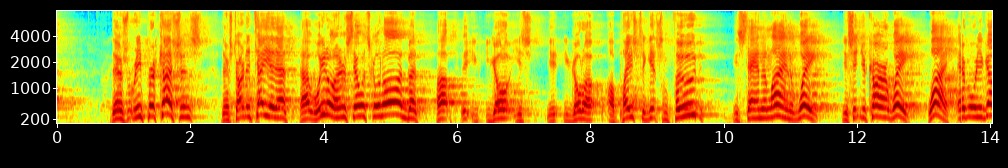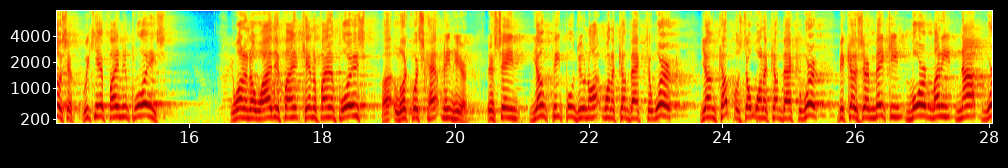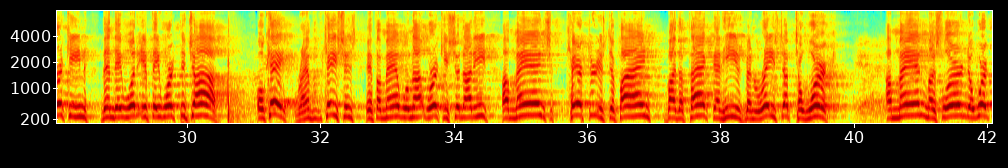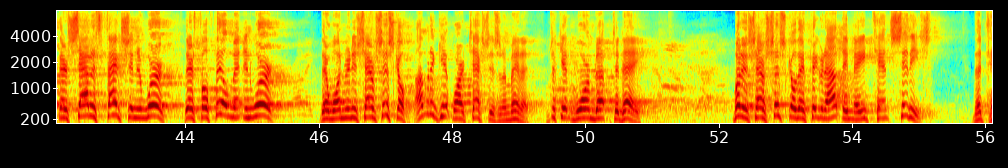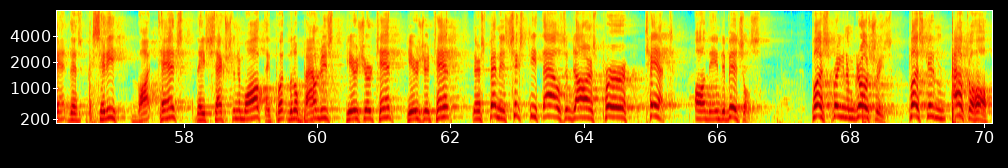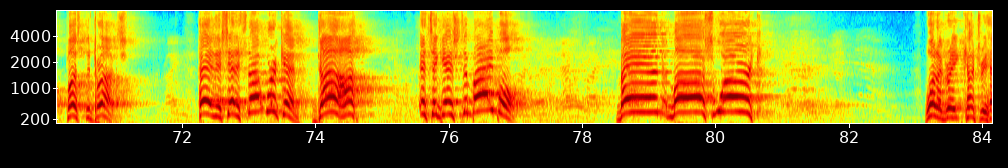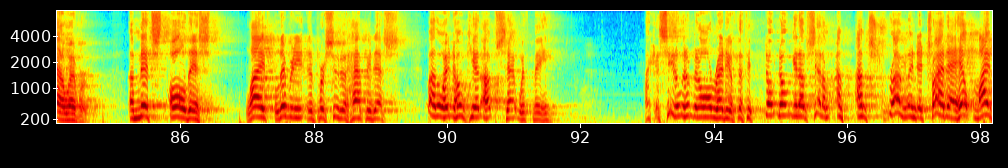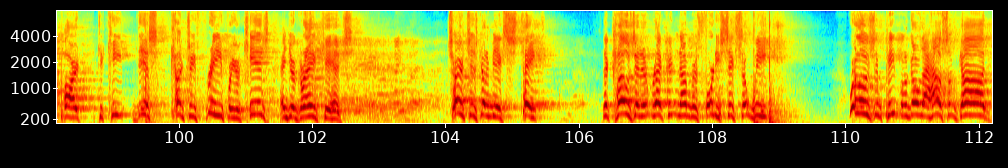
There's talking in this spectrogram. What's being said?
There's repercussions They're starting to tell you that uh, we don't understand what's going on, but uh, you, you, go you, you go to a, a place to get some food, you stand in line and wait. You sit in your car and wait. Why? Everywhere you go, say, we can't find employees. You want to know why they find, can't find employees? Uh, look what's happening here. They're saying young people do not want to come back to work. Young couples don't want to come back to work because they're making more money not working than they would if they worked the job. Okay, ramifications. If a man will not work, he should not eat. A man's character is defined by the fact that he has been raised up to work. A man must learn to work. There's satisfaction in work, there's fulfillment in work. They're wondering in San Francisco. I'm going to get where is in a minute. I'm just getting warmed up today. But in San Francisco, they figured out they made tent cities. The, tent, the city bought tents, they sectioned them off, they put little boundaries. Here's your tent, here's your tent. They're spending $60,000 per tent on the individuals, plus bringing them groceries, plus getting them alcohol, plus the drugs. Hey, they said it's not working. Duh! It's against the Bible. Man must work. What a great country, however amidst all this life, liberty, the pursuit of happiness. By the way, don't get upset with me. I can see it a little bit already. Don't, don't get upset. I'm, I'm, I'm struggling to try to help my part to keep this country free for your kids and your grandkids. Church is going to be extinct. They're closing at record numbers, 46 a week. We're losing people to go to the house of God.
